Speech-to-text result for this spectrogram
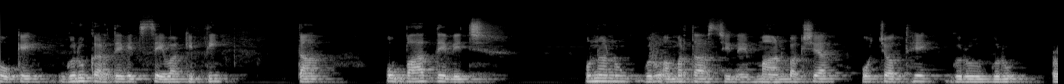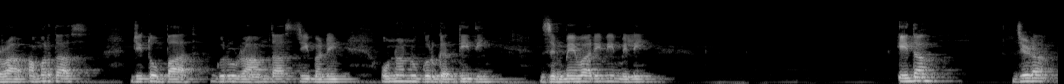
ਹੋ ਕੇ ਗੁਰੂ ਘਰ ਦੇ ਵਿੱਚ ਸੇਵਾ ਕੀਤੀ, ਤਾਂ ਉਹ ਬਾਅਦ ਦੇ ਵਿੱਚ ਉਹਨਾਂ ਨੂੰ ਗੁਰੂ ਅਮਰਦਾਸ ਜੀ ਨੇ ਮਾਣ ਬਖਸ਼ਿਆ। ਉਹ ਚੌਥੇ ਗੁਰੂ ਗੁਰੂ ਰਾ, ਅਮਰਦਾਸ ਜੀ ਤੋਂ ਬਾਅਦ ਗੁਰੂ ਰਾਮਦਾਸ ਜੀ ਬਣੇ। ਉਹਨਾਂ ਨੂੰ ਗੁਰਗੱਦੀ ਦੀ ਜ਼ਿੰਮੇਵਾਰੀ ਵੀ ਮਿਲੀ। ਇਹਦਾ ਜਿਹੜਾ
